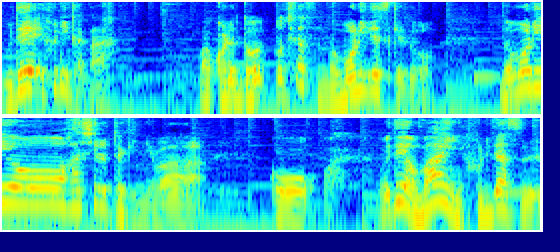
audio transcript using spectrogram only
腕振りかな、まあ、これどどっちかというと上りですけど上りを走るときにはこう腕を前に振り出す、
